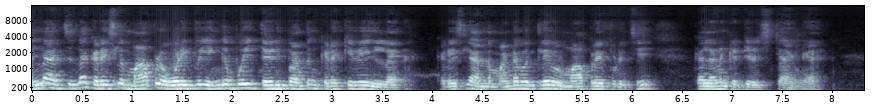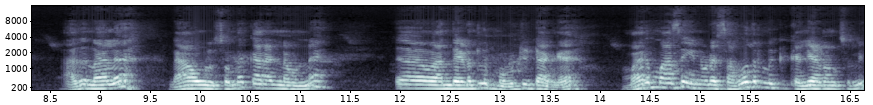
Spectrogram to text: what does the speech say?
என்ன ஆச்சுன்னா கடைசியில் மாப்பிள்ளை ஓடி போய் எங்கே போய் தேடி பார்த்தும் கிடைக்கவே இல்லை. கடைசியில் அந்த மண்டபத்திலே ஒரு மாப்பிள்ளையை பிடிச்சி கல்யாணம் கட்டி வச்சுட்டாங்க. அதனால் நான் அவங்களுக்கு சொந்தக்காரன்ன உடனே அந்த இடத்துல விட்டுட்டாங்க. மறு மாதம் என்னோட சகோதரனுக்கு கல்யாணம்னு சொல்லி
